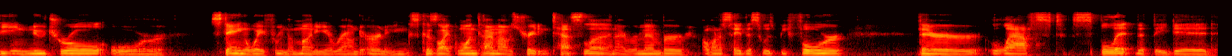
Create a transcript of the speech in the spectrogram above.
being neutral or staying away from the money around earnings. Cuz like one time I was trading Tesla and I remember I want to say this was before their last split that they did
